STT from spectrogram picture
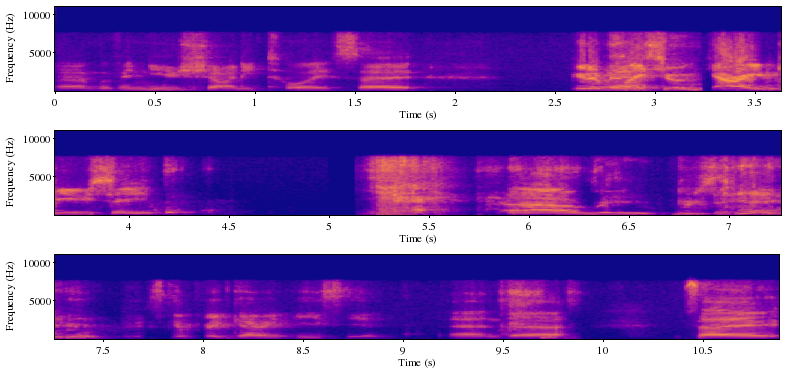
um, with a new shiny toy. So You're gonna replace you with Gary Busey. yeah. Gary Busey. We're just going to bring Gary Busey in. And uh, so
